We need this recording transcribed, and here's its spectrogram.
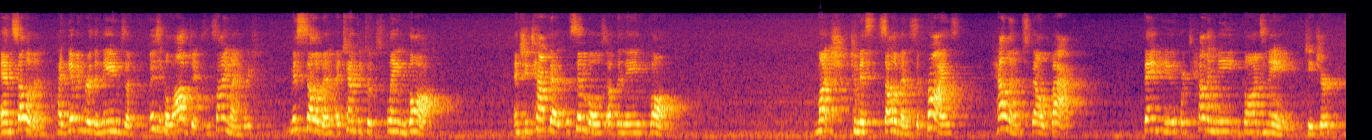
Anne Sullivan, had given her the names of physical objects in sign language, Miss Sullivan attempted to explain God. And she tapped out the symbols of the name God. Much to Miss Sullivan's surprise, Helen spelled back, Thank you for telling me God's name, teacher,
